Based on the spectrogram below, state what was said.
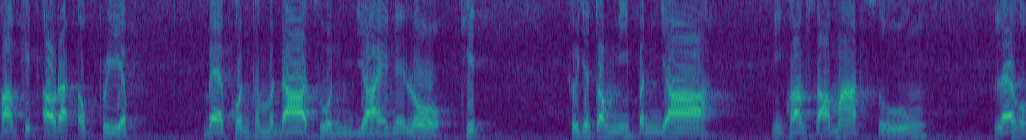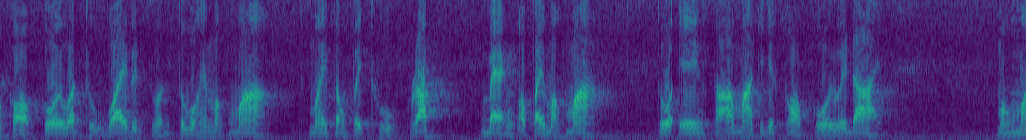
ความคิดเอารัดเอาเปรียบ แบบคนธรรมดาส่วนใหญ่ในโลกคิด คือจะต้องมีปัญญา มีความสามารถสูง แล้วก็กอบโกยวัตถุไว้เป็นส่วนตัวให้มากๆ ไม่ต้องไปถูกรับแบ่งเอาไปมากๆ ตัวเองสามารถที่จะกอบโกยไว้ได้ม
